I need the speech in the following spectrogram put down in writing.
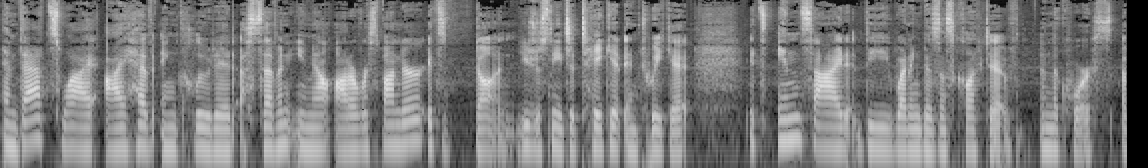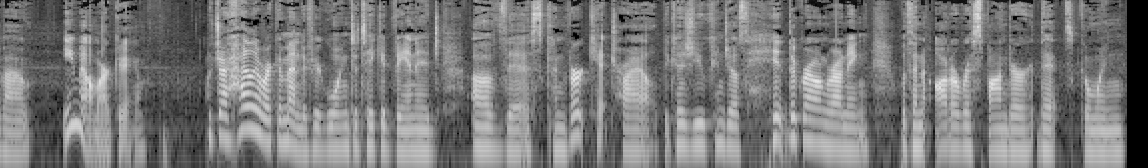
And that's why I have included a seven email autoresponder. It's done. You just need to take it and tweak it. It's inside the Wedding Business Collective in the course about email marketing which I highly recommend if you're going to take advantage of this ConvertKit trial because you can just hit the ground running with an autoresponder that's going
